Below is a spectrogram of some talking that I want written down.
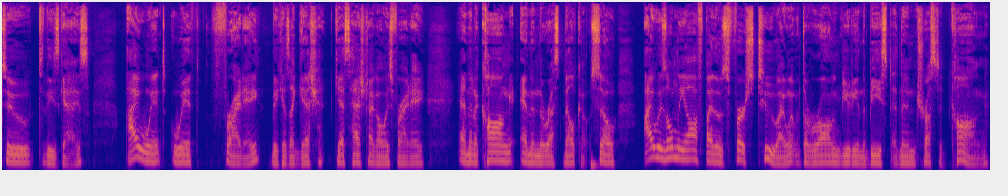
to to these guys. I went with Friday because I guess guess hashtag always Friday, and then a Kong, and then the rest Belko. So I was only off by those first two. I went with the wrong Beauty and the Beast, and then trusted Kong.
